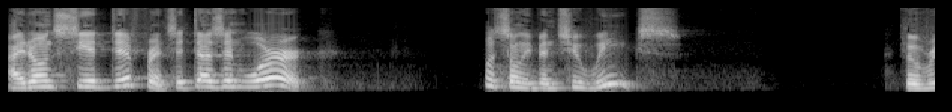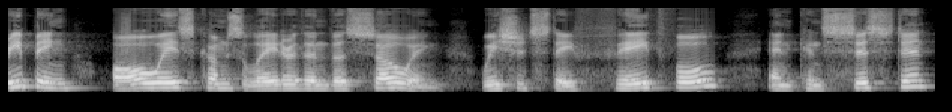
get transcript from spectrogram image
I don't see a difference. It doesn't work. Well, it's only been two weeks. The reaping always comes later than the sowing. We should stay faithful and consistent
